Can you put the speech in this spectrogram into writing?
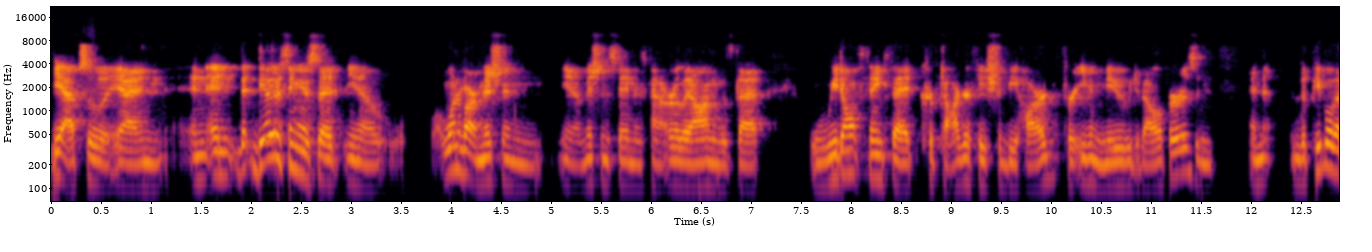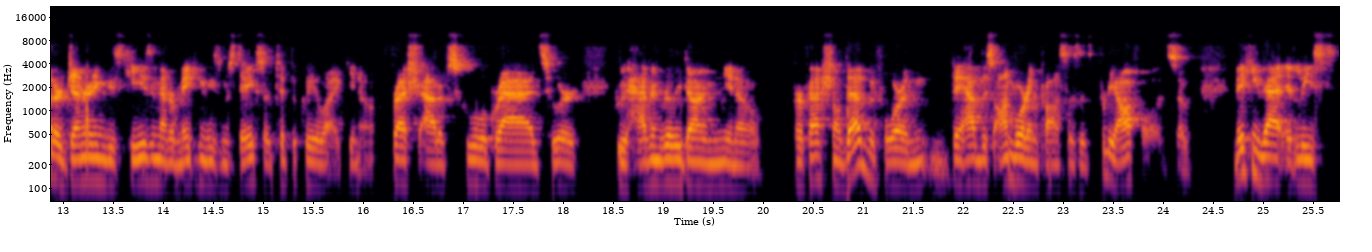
Yeah, absolutely. Yeah, and and and the other thing is that you know one of our mission you know mission statements kind of early on was that we don't think that cryptography should be hard for even new developers. And and the people that are generating these keys and that are making these mistakes are typically like you know fresh out of school grads who are who haven't really done you know professional dev before. And they have this onboarding process that's pretty awful. And so making that at least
